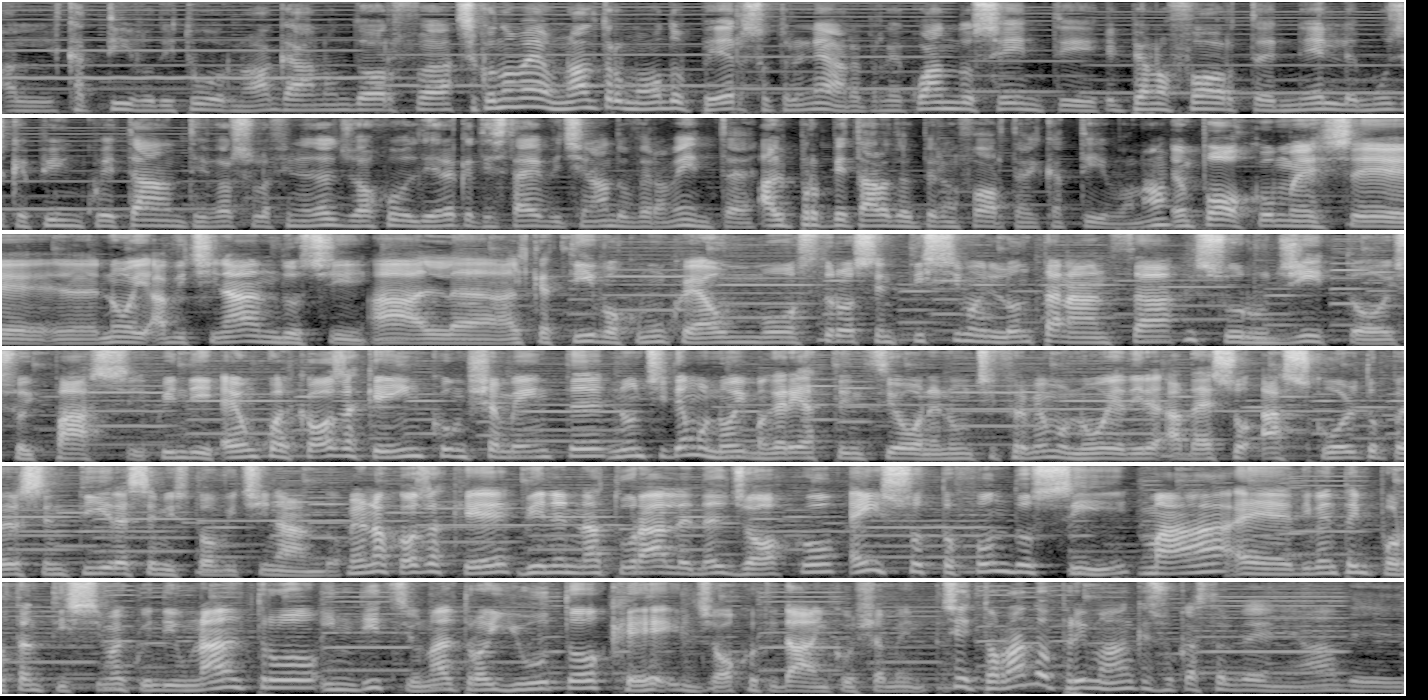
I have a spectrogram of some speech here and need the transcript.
al cattivo di turno a Ganondorf, secondo me è un altro modo per sottolineare perché quando senti il pianoforte nelle musiche più inquietanti verso la fine del gioco vuol dire che ti stai avvicinando veramente al proprietario del pianoforte, al cattivo, no? È un po' come se eh, noi avvicinandoci al, al cattivo, comunque a un mostro, sentissimo in lontananza il suo ruggito, i suoi passi. Quindi è un qualcosa che inconsciamente non ci diamo noi magari attenzione, non ci fermiamo noi a dire adesso ascolto per sentire se mi sto avvicinando. Ma è una cosa che viene naturale nel gioco, è in sottofondo sì, ma è, diventa importantissimo e quindi un altro indizio, un altro aiuto che il gioco ti dà inconsciamente. Sì, tornando prima anche su Castlevania di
